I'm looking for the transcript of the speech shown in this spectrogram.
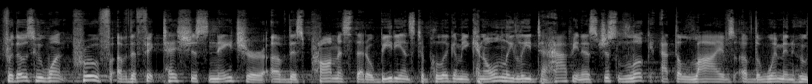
For those who want proof of the fictitious nature of this promise that obedience to polygamy can only lead to happiness, just look at the lives of the women who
